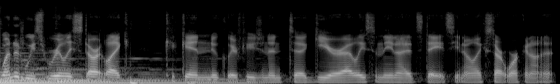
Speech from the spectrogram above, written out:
When did we really start like kicking nuclear fusion into gear, at least in the United States, you know, like start working on it?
